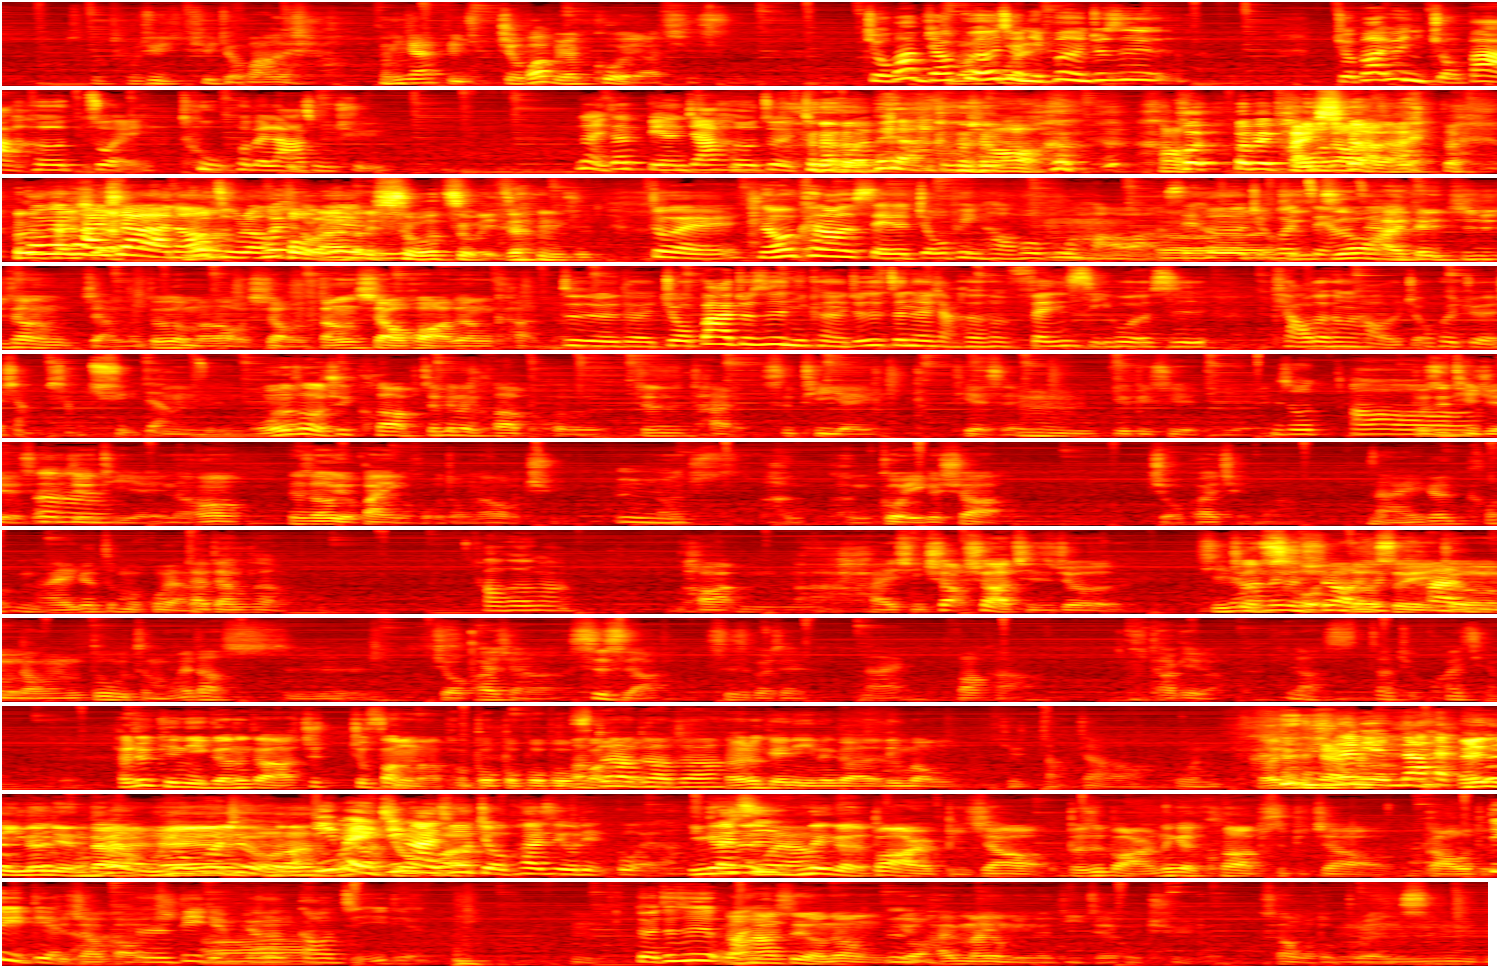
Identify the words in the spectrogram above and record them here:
出出去去酒吧喝酒，应该比酒吧比较贵啊，其实。酒吧比较贵。而且你不能就是酒吧，因为你酒吧喝醉吐会被拉出去，那你在别人家喝醉就不会被拉出去，哦，会 会被拍下来，会被拍下来，然后主人会后来会讨厌你。说嘴这样子。对，然后看到谁的酒品好或不好啊，谁喝的酒会呃怎样之后还可。以继续这样讲的，都是蛮好笑的，当笑话这样看。对对对，酒吧就是你可能就是真的很想喝很 fancy 或者是调的很好的酒，会觉得想想去这样子。嗯，我那时候有去 club 这边的 club 喝，就是台是 TA TSA、嗯，UBC 的 TA，你说哦，不是 TGS，、嗯就是 TA。然后那时候有办一个活动，然后我去，然后嗯，很很贵，一个 shot 九块钱吧，哪一个口哪一个这么贵啊在？当上好喝吗？好啊嗯还行，shot shot 其实就其实它那个就纯需要的所以就是看浓度，怎么会到十？九块钱啊，四十啊，四十 percent，来，包卡，他可以吧？要要九块钱吗？他就给你一个那个啊，就就放嘛，啵啵啵啵放嘛，对啊对啊对啊。然，后就给你那个柠檬，就涨价了。哦，我你那年代，哎，你那年代。五六块就有了。哎以美金来说，九块是有点贵了，应该是那个 bar 比较不是 bar，那个 club 是比较高的，地点啊比较高可能。地点比较哦高级一点。嗯，对，就是然后玩他是有那种嗯。有还蛮有名的 DJ 会去的，虽然我都不认识。嗯。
